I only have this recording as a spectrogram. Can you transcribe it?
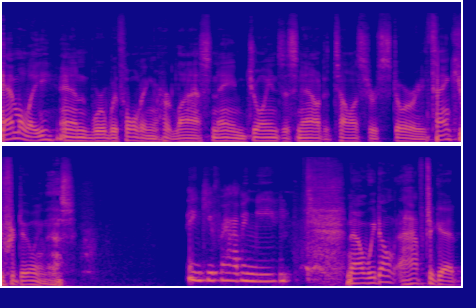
Emily, and we're withholding her last name, joins us now to tell us her story. Thank you for doing this. Thank you for having me. Now, we don't have to get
